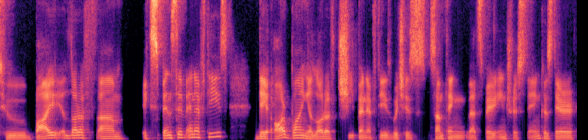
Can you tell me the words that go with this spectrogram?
to buy a lot of um, expensive NFTs. They are buying a lot of cheap NFTs, which is something that's very interesting because they're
